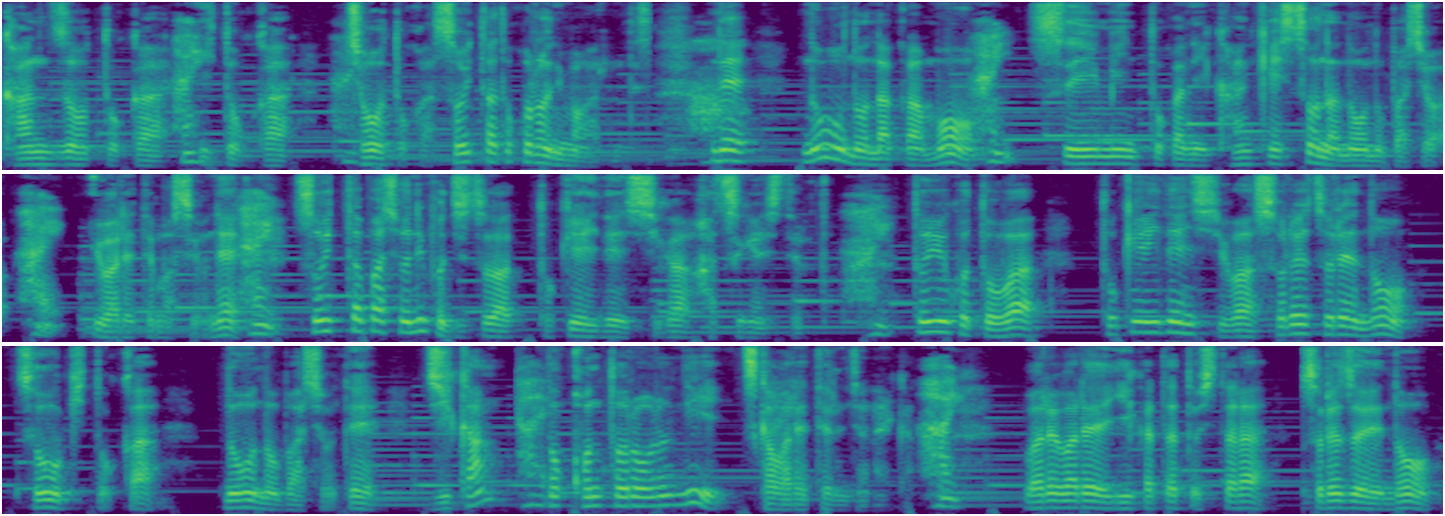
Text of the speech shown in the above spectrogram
肝臓とか胃とか、腸とか、そういったところにもあるんです。で、脳の中も、睡眠とかに関係しそうな脳の場所は言われてますよね。はい、そういった場所にも実は時計遺伝子が発現していると。はい、ということは、時計遺伝子はそれぞれの臓器とか脳の場所で時間のコントロールに使われてるんじゃないか。はい、我々言い方としたら、それぞれの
